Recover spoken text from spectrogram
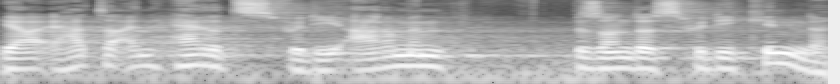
Ja, er hatte ein Herz für die Armen, besonders für die Kinder.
